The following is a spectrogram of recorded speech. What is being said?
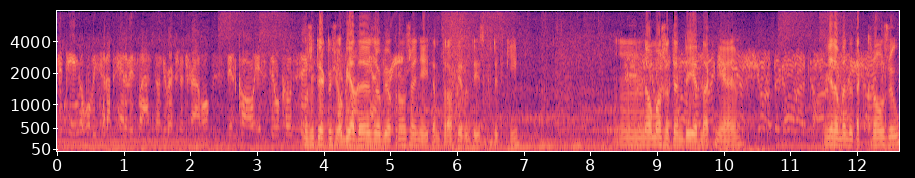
Containment will be set up ahead of his last known direction of travel. This call is still code 6. Może tu jakoś objadę, zrobię okrążenie i tam trafię do tej skrytki. Mm, no może tędy jednak nie. Nie no, będę tak krążył.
